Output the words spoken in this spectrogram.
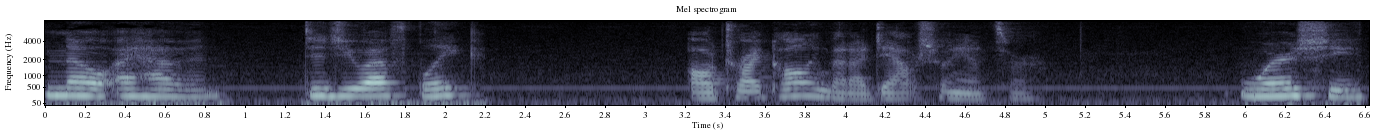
No, I haven't. Did you ask Blake? I'll try calling, but I doubt she'll answer. Where is she?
